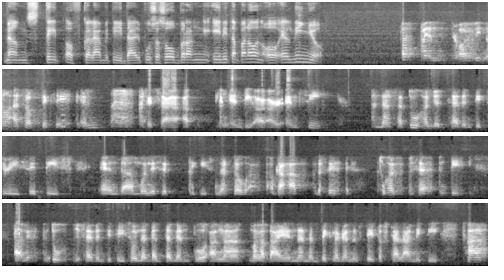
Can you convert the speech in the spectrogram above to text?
ng state of calamity dahil po sa sobrang init ng panahon o El Nino? And no, as of 6 a.m., uh, sa up ng NDRRMC, uh, nasa 273 cities and uh, municipalities na. So, uh, kahapon kasi 270 uh, 273. So, nadagdagan po ang uh, mga bayan na nagdeklara ng state of calamity. Uh,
